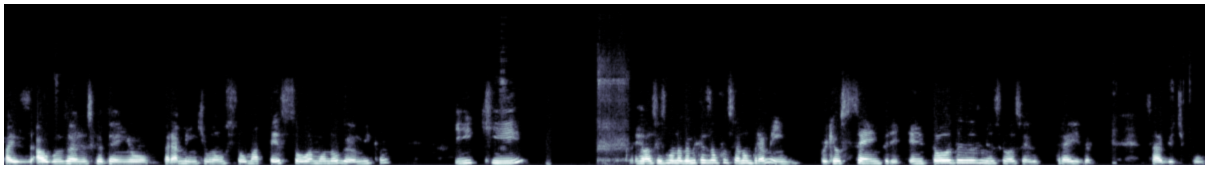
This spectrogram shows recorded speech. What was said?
faz alguns anos que eu tenho para mim que eu não sou uma pessoa monogâmica e que relações monogâmicas não funcionam para mim, porque eu sempre em todas as minhas relações traída, sabe, tipo,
